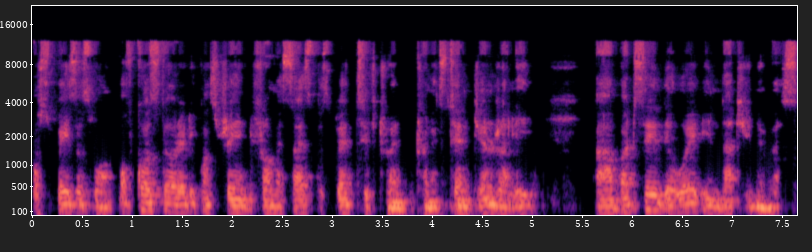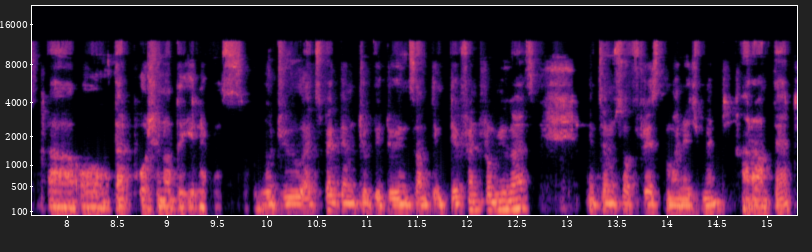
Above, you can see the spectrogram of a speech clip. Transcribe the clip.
of space as well? Of course, they're already constrained from a size perspective to an, to an extent generally. Uh, but say they were in that universe uh, or that portion of the universe, would you expect them to be doing something different from you guys in terms of risk management around that?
